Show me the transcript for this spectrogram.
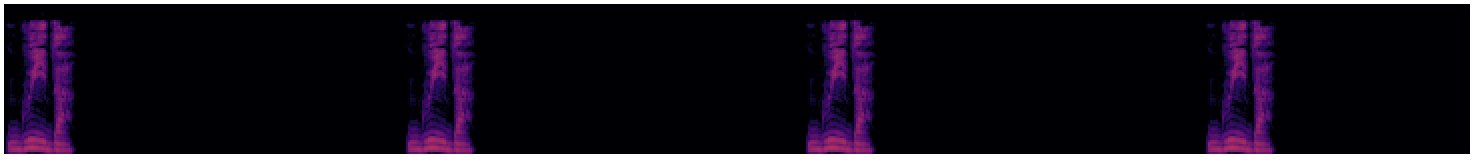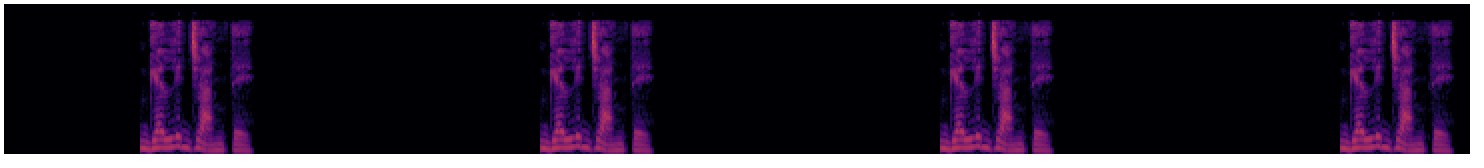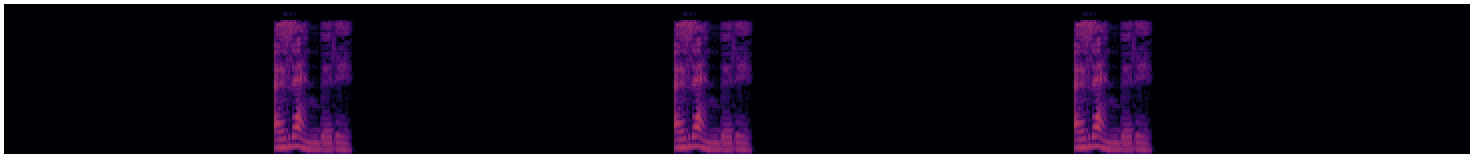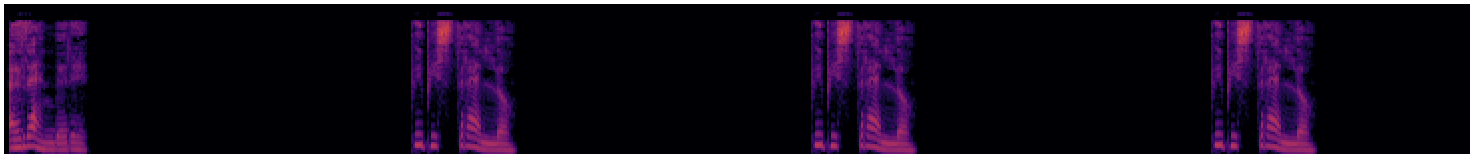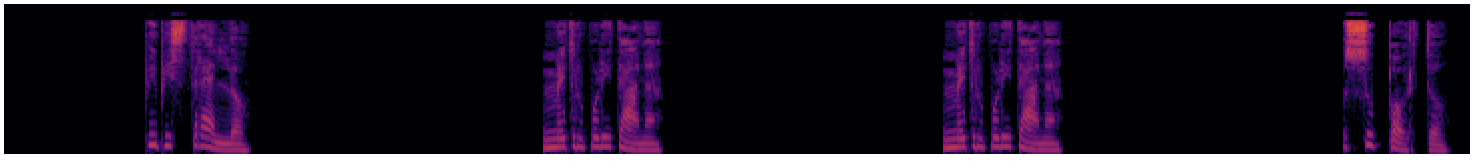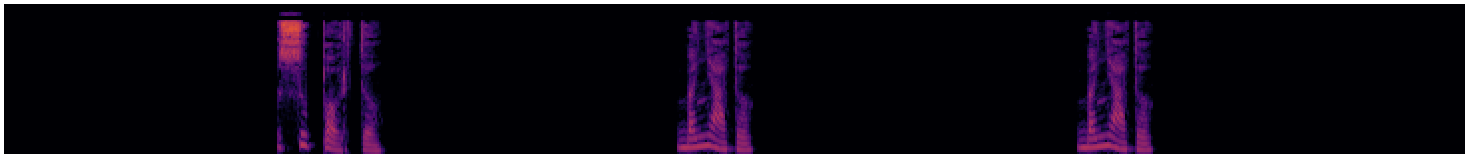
Guida. Guida. Guida. Guida. Galleggiante. Galleggiante. Galleggiante. Galleggiante. Rendere. Rendere. Rendere. Rendere. Pipistrello. Pipistrello. Pipistrello. Pipistrello. Metropolitana. Metropolitana. Supporto. Supporto. Bagnato. Bagnato.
